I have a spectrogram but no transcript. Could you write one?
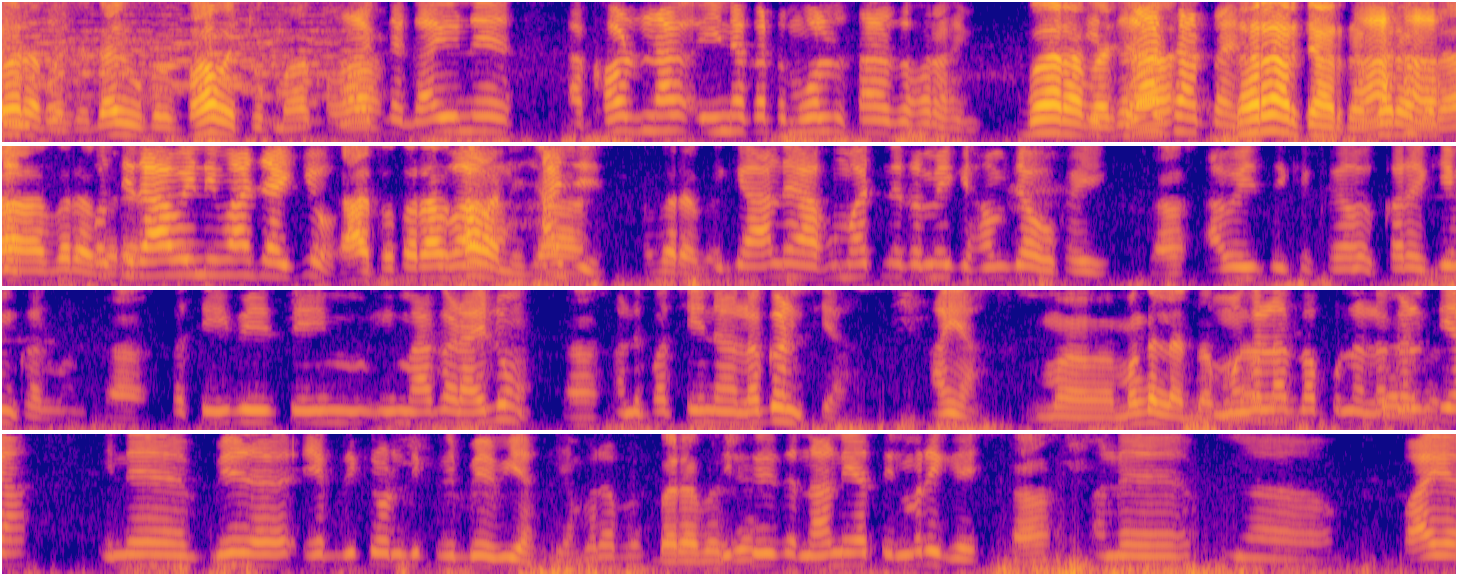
બરાબર છે ગાય ઉપર ભાવ ટૂંકમાં. એટલે ગાયોને આ ખડ ના એના કરતા મોલ સારા તો હરાય. બરાબર છે ધરાર ચારતા બરાબર હા. બરાબર. પછી રાવીની ની જાય કયો હા તો તો રાવ થવાની હાજી. બરાબર. કે આને આ હુમાતને તમે કે સમજાવો કઈ. આવી રીતે કે કરે કેમ કરવાનું? પછી એવી રીતે એમ આગળ આયલું અને પછી એના લગ્ન થયા અહીંયા. મંગલનાથ બાપુ મંગલનાથ બાપુના લગ્ન થયા. એને બે એક દીકરો ને દીકરી બે વ્યા થયા બરાબર? બરાબર દીકરી તો નાની હતી મરી ગઈ. અને ભાઈ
